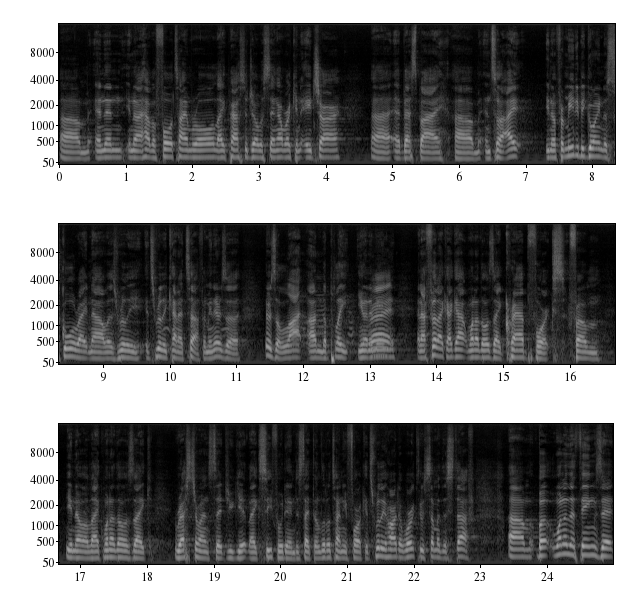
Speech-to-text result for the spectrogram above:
Um, and then, you know, I have a full-time role, like Pastor Joe was saying. I work in HR uh, at Best Buy, um, and so I, you know, for me to be going to school right now is really, it's really kind of tough. I mean, there's a, there's a lot on the plate. You know what right. I mean? And I feel like I got one of those like crab forks from, you know, like one of those like restaurants that you get like seafood in, just like the little tiny fork. It's really hard to work through some of this stuff. Um, but one of the things that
